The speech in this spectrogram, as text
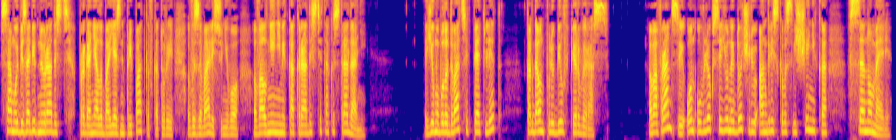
Самую безобидную радость прогоняла боязнь припадков, которые вызывались у него волнениями как радости, так и страданий. Ему было 25 лет, когда он полюбил в первый раз. Во Франции он увлекся юной дочерью английского священника в Сен-Омере.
